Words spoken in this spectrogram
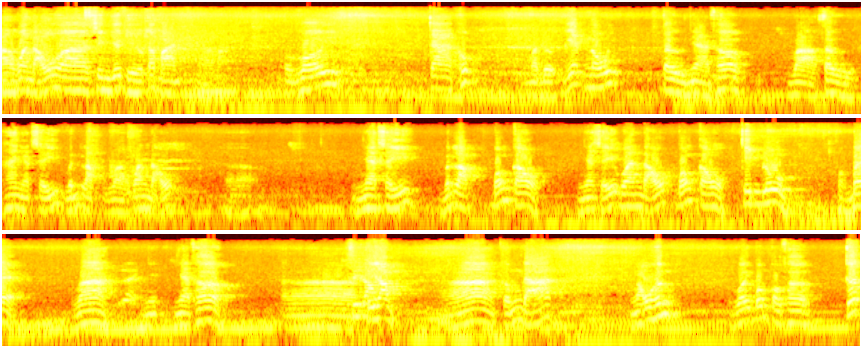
à, Quang Đậu à, xin giới thiệu các bạn. À, với ca khúc mà được ghép nối từ nhà thơ và từ hai nhạc sĩ Vĩnh Lộc và Quang Đậu. À, nhạc sĩ Vĩnh Lộc bốn câu. Nhạc sĩ Quang Đậu bốn câu Kim Luôn phần B. Và nhà, nhà thơ à, Phi Long. Long. À, cũng đã ngẫu hứng với bốn câu thơ kết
